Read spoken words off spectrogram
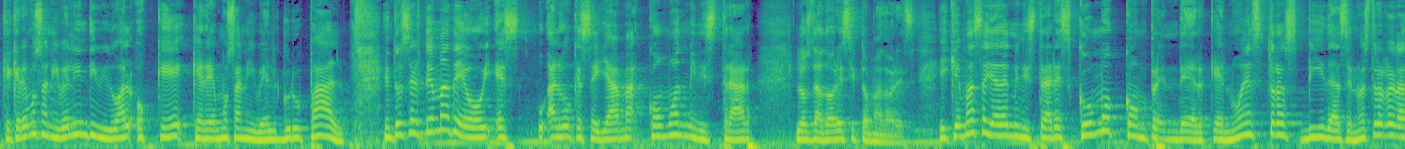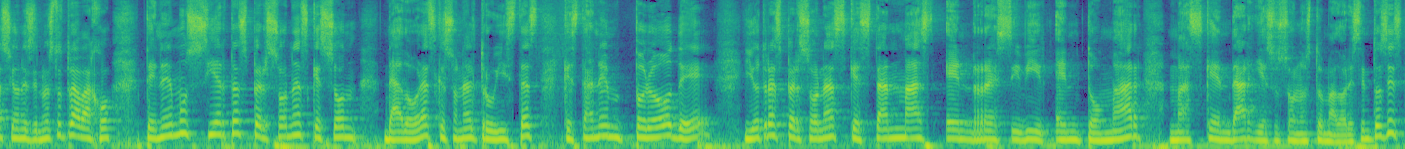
que queremos a nivel individual o que queremos a nivel grupal. Entonces el tema de hoy es algo que se llama cómo administrar los dadores y tomadores. Y que más allá de administrar es cómo comprender que en nuestras vidas, en nuestras relaciones, en nuestro trabajo, tenemos ciertas personas que son dadoras, que son altruistas que están en pro de y otras personas que están más en recibir, en tomar más que en dar y esos son los tomadores. Entonces,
